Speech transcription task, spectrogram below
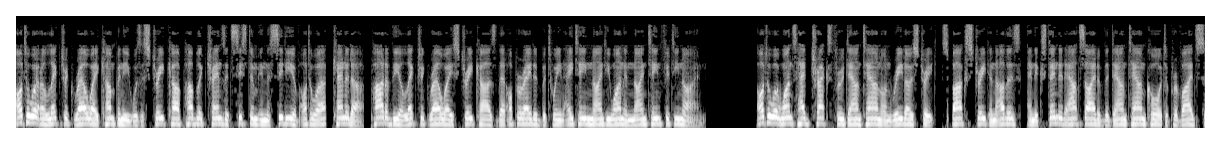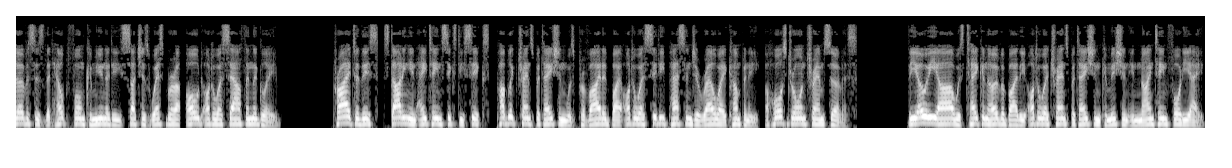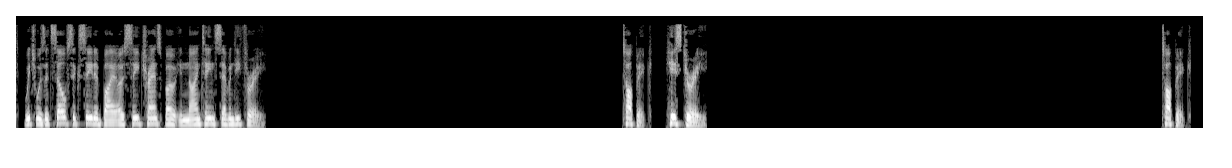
Ottawa Electric Railway Company was a streetcar public transit system in the city of Ottawa, Canada, part of the electric railway streetcars that operated between 1891 and 1959. Ottawa once had tracks through downtown on Rideau Street, Sparks Street and others, and extended outside of the downtown core to provide services that helped form communities such as Westboro, Old Ottawa South and the Glebe. Prior to this, starting in 1866, public transportation was provided by Ottawa City Passenger Railway Company, a horse-drawn tram service. The OER was taken over by the Ottawa Transportation Commission in 1948, which was itself succeeded by OC Transpo in 1973. History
